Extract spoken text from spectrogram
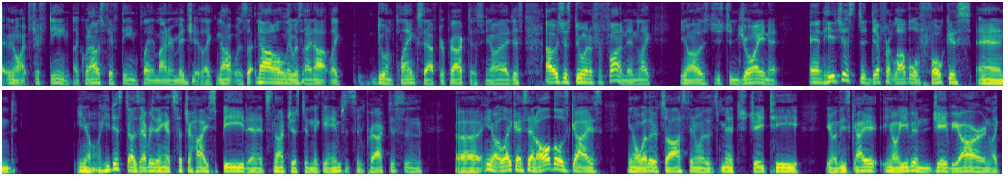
You know, at 15, like when I was 15 playing minor midget, like not was not only was I not like doing planks after practice, you know, I just I was just doing it for fun, and like you know, I was just enjoying it. And he's just a different level of focus and you know, he just does everything at such a high speed, and it's not just in the games; it's in practice. And uh, you know, like I said, all those guys, you know, whether it's Auston, whether it's Mitch, JT, you know, these guys, you know, even JVR, and like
